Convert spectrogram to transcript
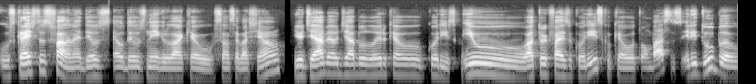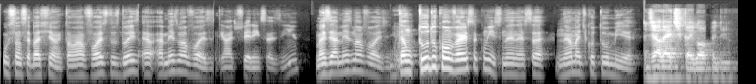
os créditos falam, né? Deus é o Deus negro lá, que é o São Sebastião, e o diabo é o diabo loiro, que é o Corisco. E o ator que faz o Corisco, que é o Tom Bastos, ele dubla o São Sebastião. Então a voz dos dois é a mesma voz. Tem uma diferençazinha. Mas é a mesma voz. Então tudo conversa com isso, né? Nessa. Não é uma dicotomia. Dialética, igual, Pedrinho.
